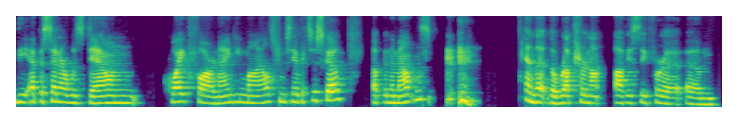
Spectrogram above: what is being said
the epicenter was down quite far, 90 miles from San Francisco, up in the mountains. and the, the rupture, not obviously for a, um,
